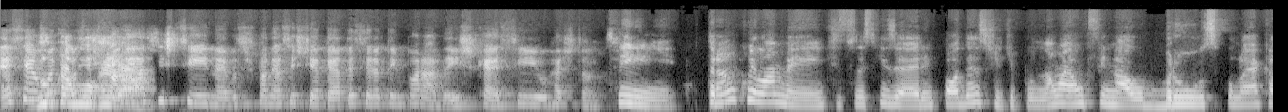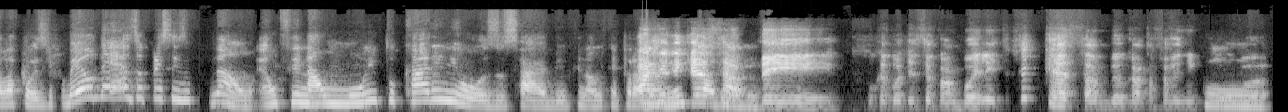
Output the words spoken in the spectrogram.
Essa é Nunca uma que vocês morrerá. podem assistir, né? Vocês podem assistir até a terceira temporada. Esquece o restante. Sim, tranquilamente, se vocês quiserem, podem assistir. Tipo, não é um final brusco, não é aquela coisa, tipo, meu Deus, eu preciso. Não, é um final muito carinhoso, sabe? O final de temporada. A gente quer carinhoso. que o que aconteceu com a Boelita. Você quer saber o que ela tá fazendo em Cuba?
